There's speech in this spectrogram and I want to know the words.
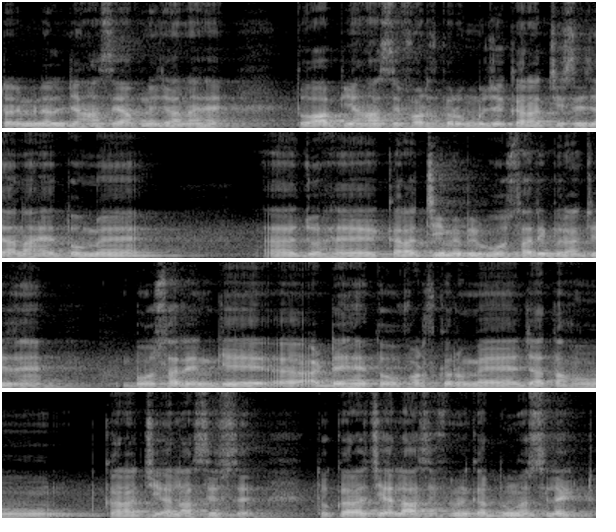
टर्मिनल जहाँ से आपने जाना है तो आप यहाँ से फ़र्ज़ करो मुझे कराची से जाना है। तो मैं जो है, कराची में भी बहुत सारी ब्रांचेज़ हैं, बहुत सारे इनके अड्डे हैं तो फ़र्ज़ करो मैं जाता हूँ कराची अलासिफ़ से। तो कराची अलासिफ़ में कर दूँगा सिलेक्ट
